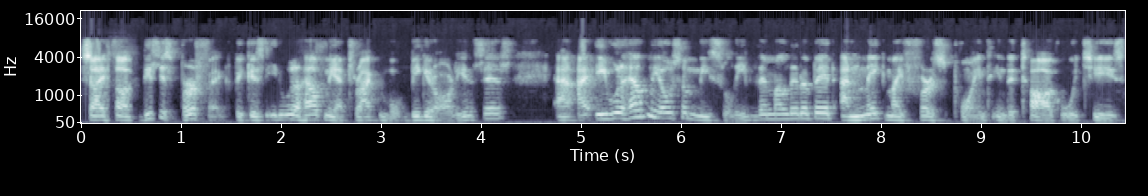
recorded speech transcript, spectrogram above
So I thought this is perfect because it will help me attract more, bigger audiences. Uh, I, it will help me also mislead them a little bit and make my first point in the talk, which is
